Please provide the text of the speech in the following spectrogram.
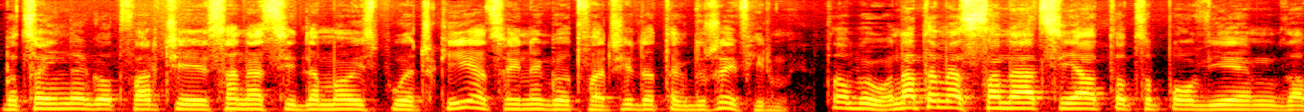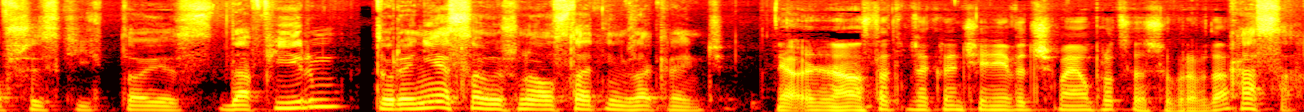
bo co innego otwarcie sanacji dla małej spółeczki, a co innego otwarcie dla tak dużej firmy. To było. Natomiast sanacja, to co powiem dla wszystkich, to jest dla firm, które nie są już na ostatnim zakręcie. Na ostatnim zakręcie nie wytrzymają procesu, prawda? Kasa. To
